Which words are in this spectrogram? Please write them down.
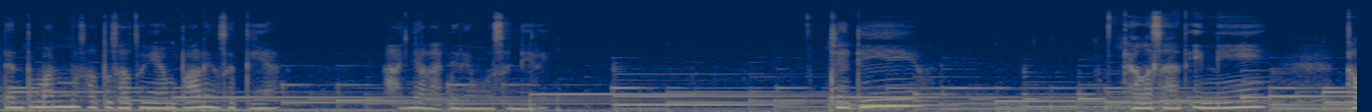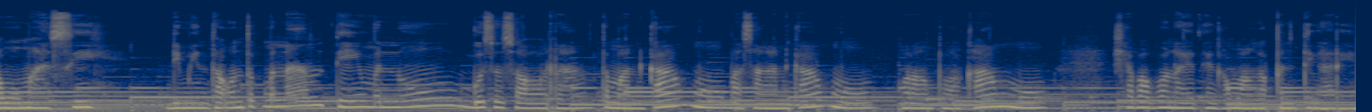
dan temanmu satu-satunya yang paling setia hanyalah dirimu sendiri. Jadi, kalau saat ini kamu masih diminta untuk menanti, menunggu seseorang, teman kamu, pasangan kamu, orang tua kamu, siapa pun lah itu yang kamu anggap penting hari ini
